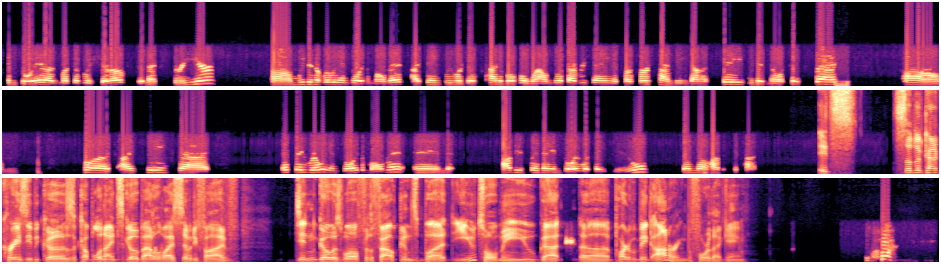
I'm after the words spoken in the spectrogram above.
enjoy it as much as we should have. The next three years, um, we didn't really enjoy the moment. I think we were just kind of overwhelmed with everything. It's our first time being down at state. We didn't know what to expect. Um, but I think that if they really enjoy the moment and obviously they enjoy what they do, then they'll have a good time it's something kind of crazy because a couple of nights ago, Battle of I 75 didn't go as well for the Falcons, but you told me you got uh, part of a big honoring before that game. Yeah,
